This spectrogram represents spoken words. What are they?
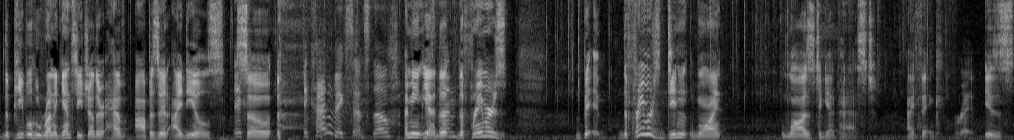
the people who run against each other have opposite ideals." It- So, It kind of makes sense though. I mean, yeah, the then- the framers ba- the framers didn't want laws to get passed. I think Right. is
